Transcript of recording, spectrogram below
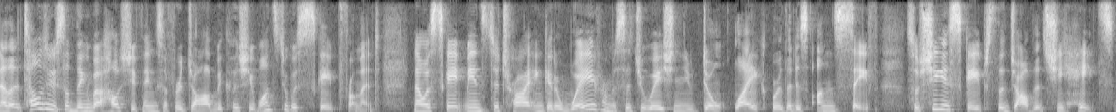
Now, that tells you something about how she thinks of her job because she wants to escape from it. Now, escape means to try and get away from a situation you don't like or that is unsafe. So she escapes the job that she hates.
